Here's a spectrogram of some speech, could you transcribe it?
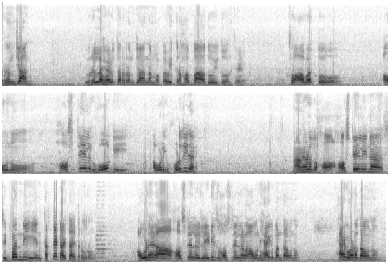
ರಂಜಾನ್, ಇವರೆಲ್ಲ ಹೇಳ್ತಾರೆ, ರಂಜಾನ್ ನಮ್ಮ ಪವಿತ್ರ ಹಬ್ಬ, ಅದು ಇದು ಅಂತ ಹೇಳಿ. ಸೊ ಆವತ್ತು ಅವನು ಹಾಸ್ಟೆಲ್ಗೆ ಹೋಗಿ ಅವಳಿಗೆ ಹೊಡೆದಿದ್ದಾನೆ. ನಾನು ಹೇಳೋದು, ಹಾ- ಹಾಸ್ಟೆಲಿನ ಸಿಬ್ಬಂದಿ ಏನು ಕತ್ತೆ ಕಾಯ್ತಾ ಇದ್ದಾರೆ ಅವರು? ಅವಳೇ ಆ ಹಾಸ್ಟೆಲ್, ಲೇಡೀಸ್ ಹಾಸ್ಟೆಲ್ನೊಳಗೆ ಅವನು ಹೇಗೆ ಬಂದ ಅವನು? ಹೇಗೆ ಹೊಡೆದ ಅವನು?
